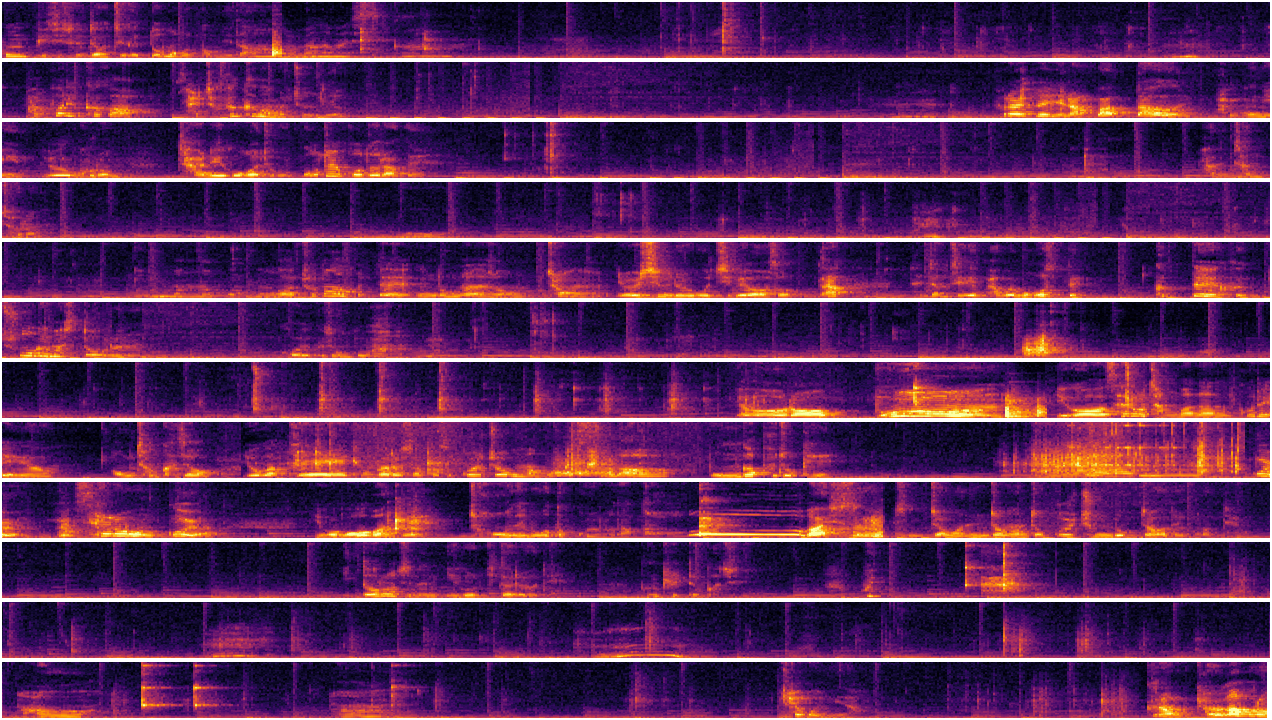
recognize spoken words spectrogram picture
콩 비지 된장찌개 또 먹을 겁니다. 얼마나 맛있을까? 익어가지고 꼬들꼬들하게 음. 반찬처럼 오. 너무 맛나 봐. 뭔가 초등학교 때 운동장에서 엄청 열심히 놀고 집에 와서 딱 된장찌개 밥을 먹었을 때 그때 그 추억의 맛이 떠오르는 거의 그 정도. 여러분! 이거 새로 장만한 꿀이에요. 엄청 크죠? 요거트에 견과류 섞어서 꿀 조금만 먹겠습니다. 뭔가 부족해. 견과류. 꿀. 새로운 꿀. 이거 먹어봤는데 전에 먹었던 꿀보다 더 맛있어요. 진짜 완전 완전 꿀 중독자가 될 것 같아요. 이 떨어지는 이걸 기다려야 돼. 끊길 때까지. 휘.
